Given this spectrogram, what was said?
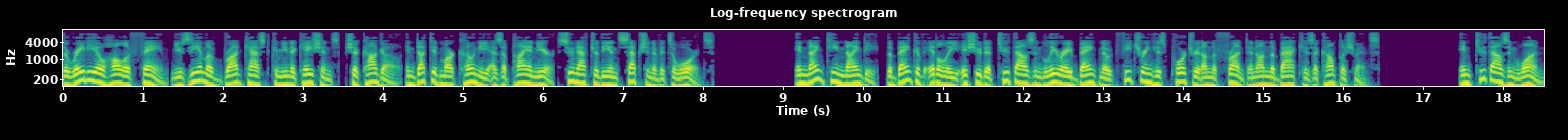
the Radio Hall of Fame Museum of Broadcast Communications, Chicago inducted Marconi as a pioneer soon after the inception of its awards. In 1990, the Bank of Italy issued a 2,000 lire banknote featuring his portrait on the front and on the back his accomplishments. In 2001,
